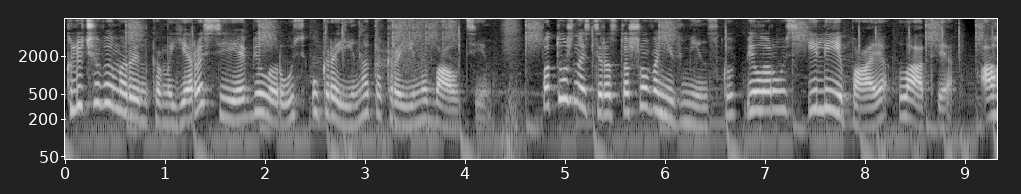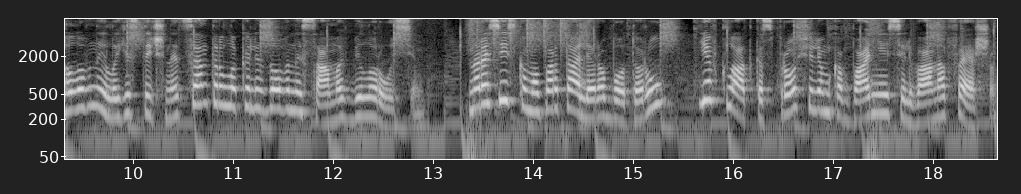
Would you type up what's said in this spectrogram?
ключовими ринками є Росія, Білорусь, Україна та країни Балтії. Потужності розташовані в Мінську, Білорусь і Лієпая, Латвія, а головний логістичний центр локалізований саме в Білорусі. На російському порталі Робота.ру є вкладка з профілем компанії Сільвана Fashion.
